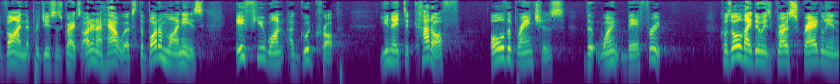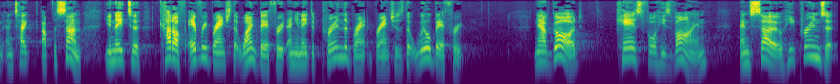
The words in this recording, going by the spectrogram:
vine that produces grapes. I don't know how it works. The bottom line is if you want a good crop, you need to cut off all the branches that won't bear fruit. Because all they do is grow scraggly and, and, take up the sun. You need to cut off every branch that won't bear fruit, and you need to prune the branches that will bear fruit. Now, God cares for his vine, and so he prunes it.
